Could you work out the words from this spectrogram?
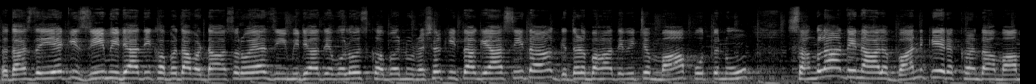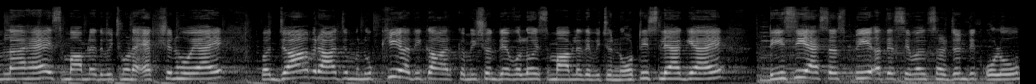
ਤਾਂ ਦੱਸ ਦਈਏ ਕਿ ਜ਼ੀ ਮੀਡੀਆ ਦੀ ਖਬਰ ਦਾ ਵੱਡਾ ਅਸਰ ਹੋਇਆ। ਜ਼ੀ ਮੀਡੀਆ ਦੇ ਵੱਲੋਂ ਇਸ ਖਬਰ ਨੂੰ ਨਸ਼ਰ ਕੀਤਾ ਗਿਆ ਸੀ ਤਾਂ ਗਿੱਦੜਬਾਹਾ ਦੇ ਵਿੱਚ ਮਾਂ ਪੁੱਤ ਨੂੰ ਸੰਗਲਾਂ ਦੇ ਨਾਲ ਬੰਨ ਕੇ ਰੱਖਣ ਦਾ ਮਾਮਲਾ ਹੈ। ਇਸ ਮਾਮਲੇ ਦੇ ਵਿੱਚ ਹੁਣ ਐਕਸ਼ਨ ਹੋਇਆ ਹੈ ਪੰਜਾਬ ਰਾਜ ਮਨੁੱਖੀ ਅਧਿਕਾਰ ਕਮਿਸ਼ਨ ਦੇ ਵੱਲੋਂ ਇਸ ਮਾਮਲੇ ਦੇ ਵਿੱਚ ਨੋਟਿਸ ਲਿਆ ਗਿਆ ਹੈ ਡੀਸੀ ਐਸਐਸਪੀ ਅਤੇ ਸਿਵਲ ਸਰਜਨ ਦੇ ਕੋਲੋਂ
